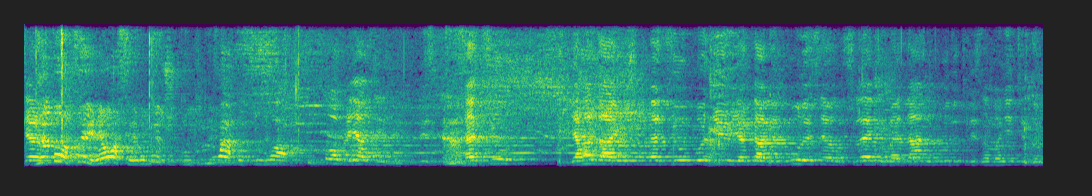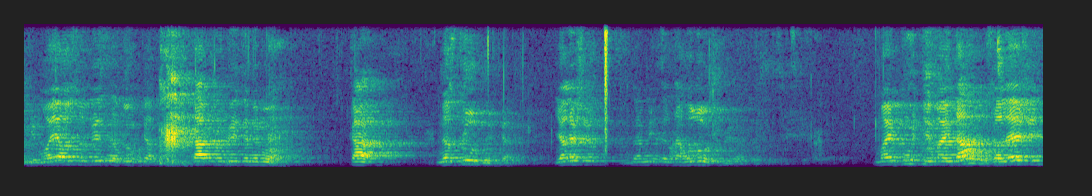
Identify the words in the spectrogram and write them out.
Ще- Для того цей Геосій робив, щоб контролювати цю владу. Добре, я. На цю, я гадаю, що на цю подію, яка відбулася у членів Майдану, будуть різноманітні думки. Моя особиста думка так робити не можна. Як наступника. Я лише наголошую. Майбутнє Майдану залежить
